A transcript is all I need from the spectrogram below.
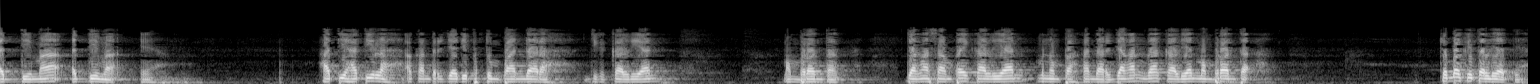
Ad-dima, ad-dima. Ya. Hati-hatilah akan terjadi pertumpahan darah jika kalian memberontak. Jangan sampai kalian menumpahkan darah. Janganlah kalian memberontak. Coba kita lihat ya.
